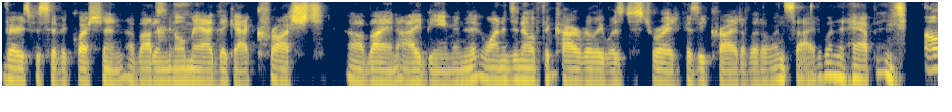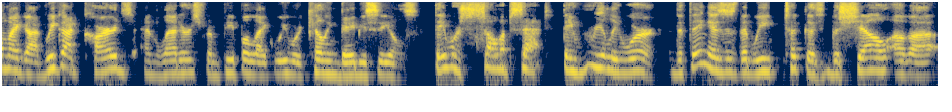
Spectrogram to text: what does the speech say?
very specific question about a nomad that got crushed uh, by an I beam, and it wanted to know if the car really was destroyed because he cried a little inside when it happened. Oh my God, we got cards and letters from people like we were killing baby seals. They were so upset. They really were. The thing is, is that we took a, the shell of a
